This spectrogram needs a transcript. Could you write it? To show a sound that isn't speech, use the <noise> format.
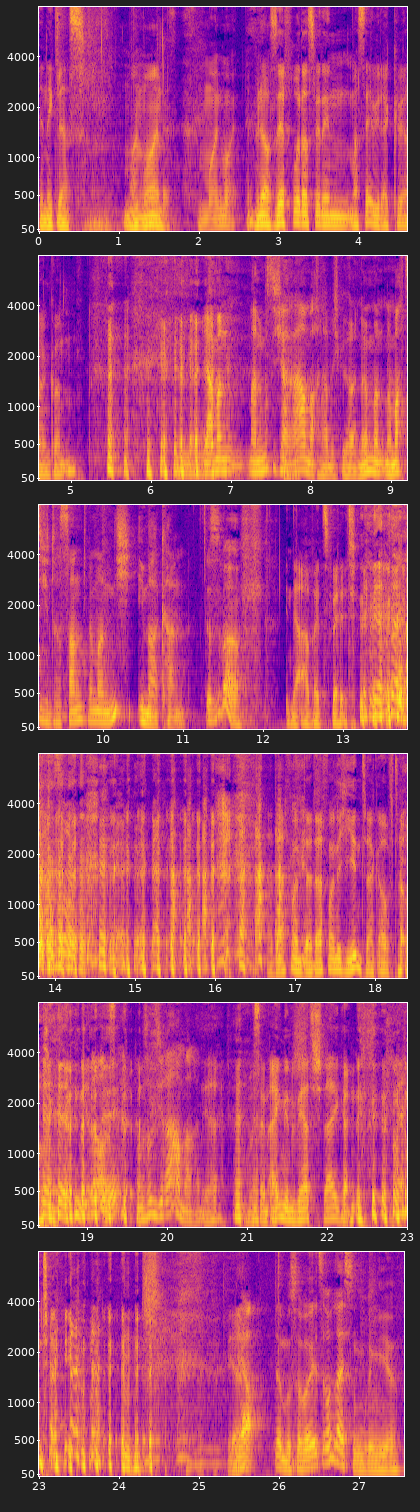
Der Niklas. Moin Moin. moin moin. Ich bin auch sehr froh, dass wir den Marcel wieder ködern konnten. <laughs> Ja, man, man muss sich ja rar machen, habe ich gehört. Ne? Man, man macht sich interessant, wenn man nicht immer kann. Das ist wahr. In der Arbeitswelt. <laughs> da, darf man, da darf man nicht jeden Tag auftauchen. <laughs> genau, <laughs> da muss man sich rar machen. Ja, man muss seinen eigenen Wert steigern im Unternehmen. Ja, Da muss aber jetzt auch Leistung bringen hier.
